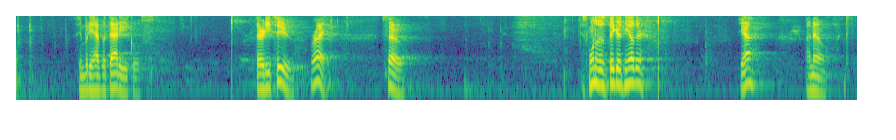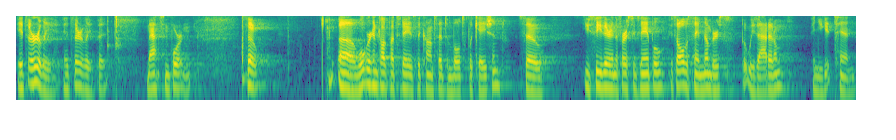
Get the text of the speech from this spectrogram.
Does anybody have what that equals? 32, right. So is one of those bigger than the other? Yeah? I know. It's, it's early. It's early, but math's important. So, uh, what we're going to talk about today is the concept of multiplication. So, you see there in the first example, it's all the same numbers, but we've added them, and you get 10.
